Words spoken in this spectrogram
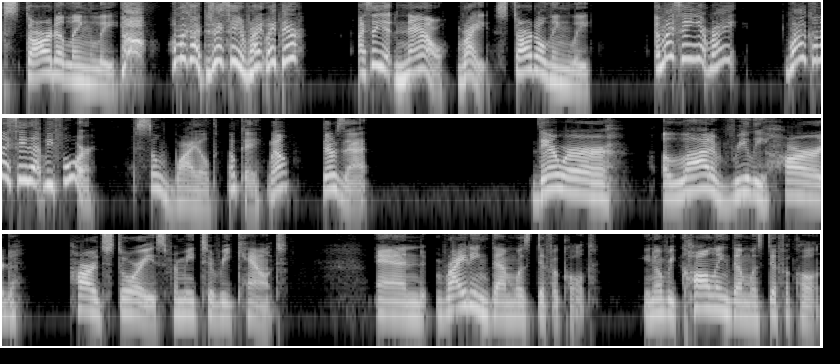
Startlingly. oh my God, did I say it right right there? I say it now, right, startlingly. Am I saying it right? Why couldn't I say that before? So wild. Okay, well, there's that. There were a lot of really hard, hard stories for me to recount. And writing them was difficult. You know, recalling them was difficult.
